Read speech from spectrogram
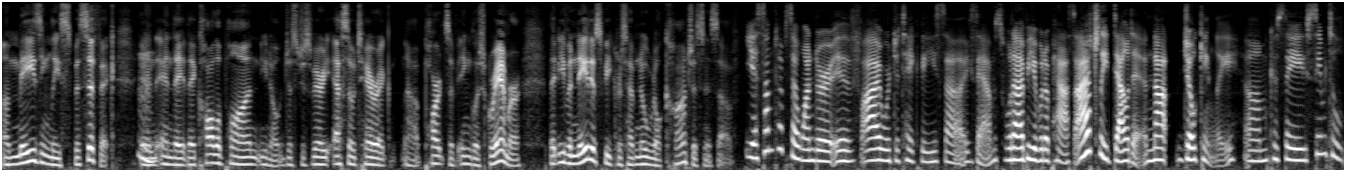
amazingly specific, and and they, they call upon you know just just very esoteric uh, parts of English grammar that even native speakers have no real consciousness of. Yeah, sometimes I wonder if I were to take these uh, exams, would I be able to pass? I actually doubt it, and not jokingly, because they seem to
